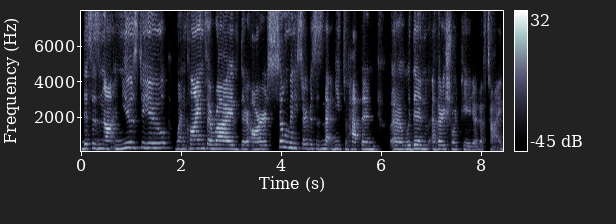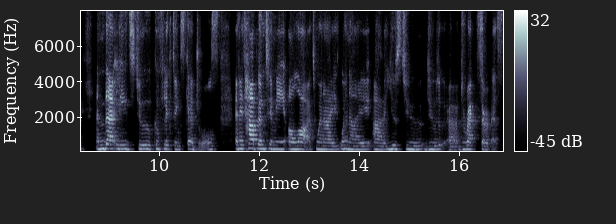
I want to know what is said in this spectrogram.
this is not news to you. When clients arrive, there are so many services that need to happen uh, within a very short period of time. And that leads to conflicting schedules. And it happened to me a lot when I when I uh, used to do uh, direct service.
